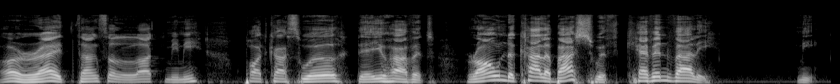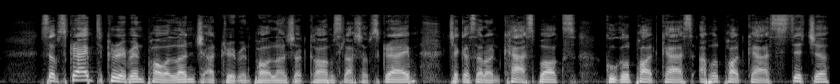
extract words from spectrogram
All right. Thanks a lot, Mimi. Podcast World, there you have it. Round the Calabash with Kevin Valley. Me. Subscribe to Caribbean Power Lunch at caribbeanpowerlunch.com slash subscribe. Check us out on Castbox, Google Podcasts, Apple Podcasts, Stitcher,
